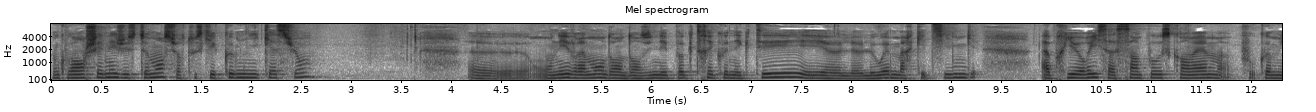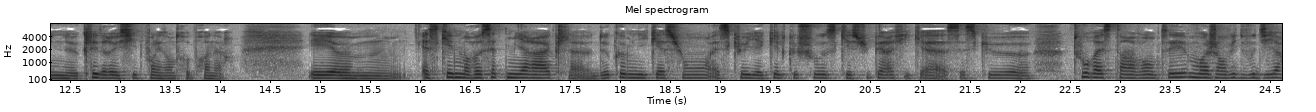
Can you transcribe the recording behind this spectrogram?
Donc on va enchaîner justement sur tout ce qui est communication. Euh, on est vraiment dans, une époque très connectée et euh, le, web marketing, a priori, ça s'impose quand même comme une clé de réussite pour les entrepreneurs. Et euh, est-ce qu'il y a une recette miracle de communication? Est-ce qu'il y a quelque chose qui est super efficace? Est-ce que tout reste à inventer Moi, j'ai envie de vous dire,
